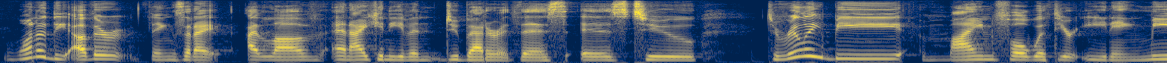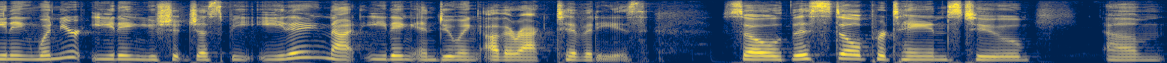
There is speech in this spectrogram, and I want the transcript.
one of the other things that I, I love, and I can even do better at this, is to to really be mindful with your eating. Meaning, when you're eating, you should just be eating, not eating and doing other activities. So this still pertains to, um,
